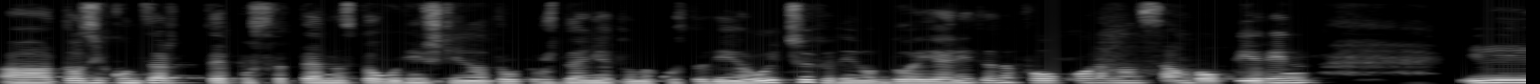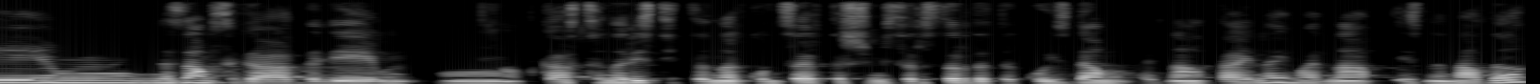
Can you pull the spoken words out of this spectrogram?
А, този концерт е посветен на 100 годишнината от рождението на Костадин Руйчев, един от доаените на фолклорен ансамбъл Пирин. И не знам сега дали така сценаристите на концерта ще ми се разсърдят, ако издам една тайна. Има една изненада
